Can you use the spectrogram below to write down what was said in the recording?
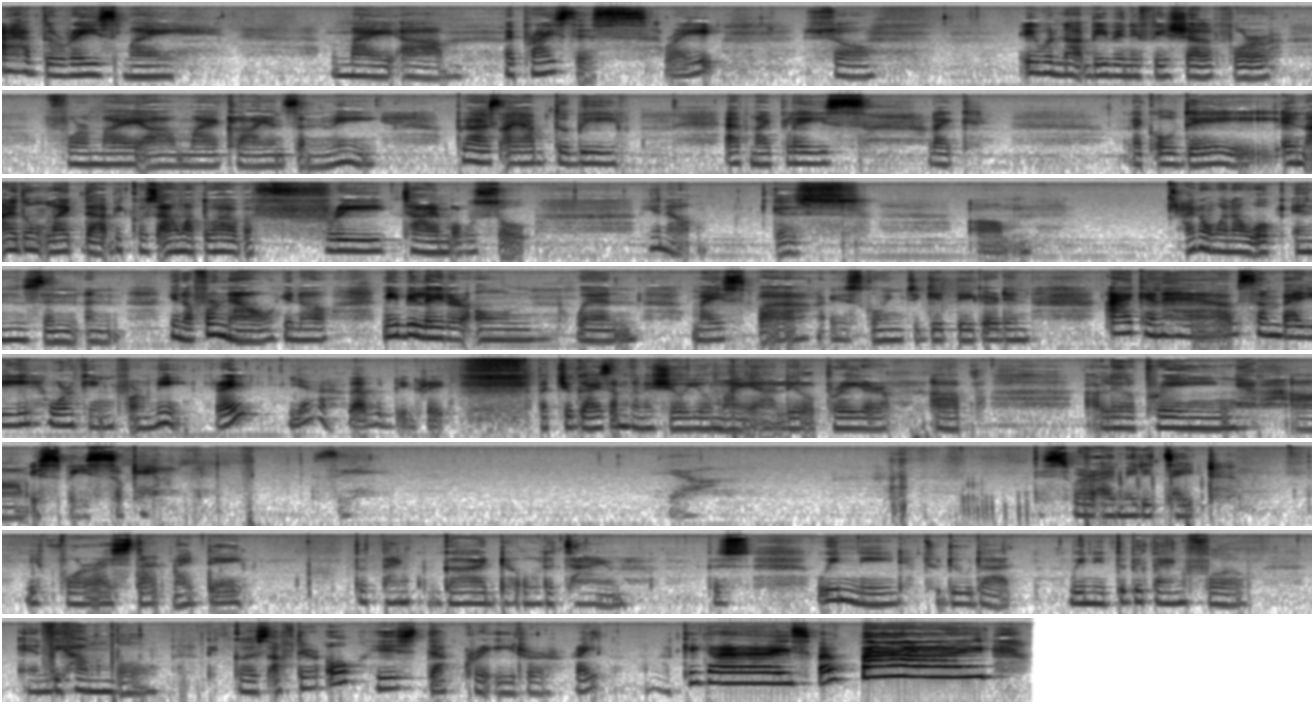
I have to raise my my um, my prices, right? So it would not be beneficial for for my uh, my clients and me. Plus, I have to be at my place like like all day. And i don't like that because i want to have a free time also you know because um i don't want to walk ins and and you know for now you know maybe later on when my spa is going to get bigger then i can have somebody working for me right yeah that would be great. But you guys i'm gonna show you my uh, little prayer up a little praying um, space okay? See. Yeah. This is where i meditate before i start my day to thank god all the time. Because we need to do that. We need to be thankful and be humble because after all he's the creator right? Okay guys. Bye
